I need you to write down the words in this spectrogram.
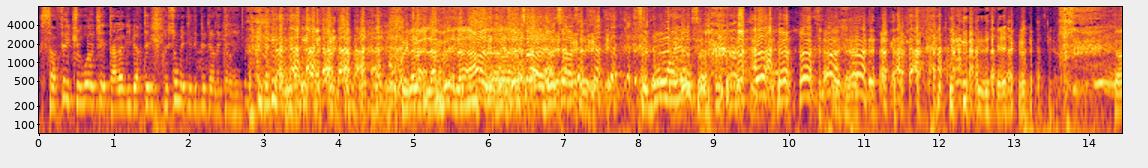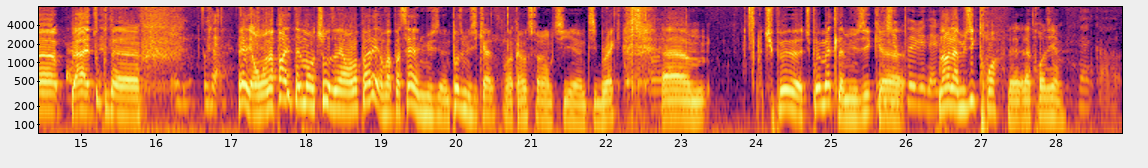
ça fait que, ouais, ok, t'as la liberté d'expression, mais t'évites de dire des conneries. Fait que la- la- la- ah, j'aime ça, j'aime ça, c'est- c'est bon moyen ça. euh, bah, tout, euh, hey, on a parlé de tellement de choses. hein. On va parler, on va passer à une, mus- une pause musicale. On va quand même se faire un petit, un petit break. Euh, tu peux, tu peux mettre la musique. Je euh, peux, Lionel. Non, la musique 3, la, la troisième. D'accord.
